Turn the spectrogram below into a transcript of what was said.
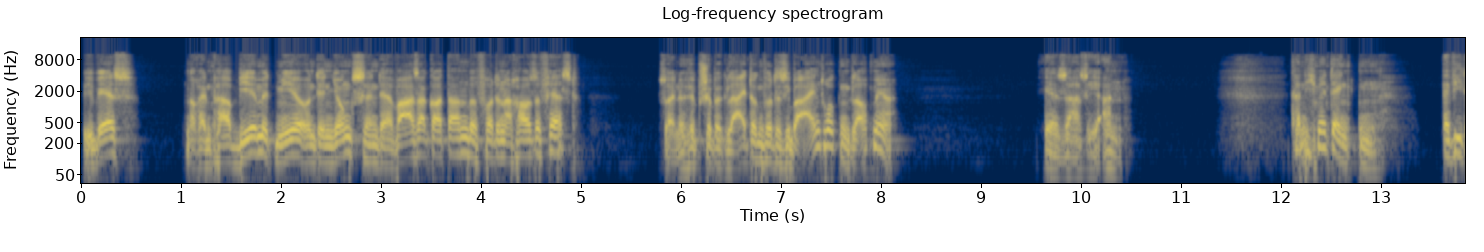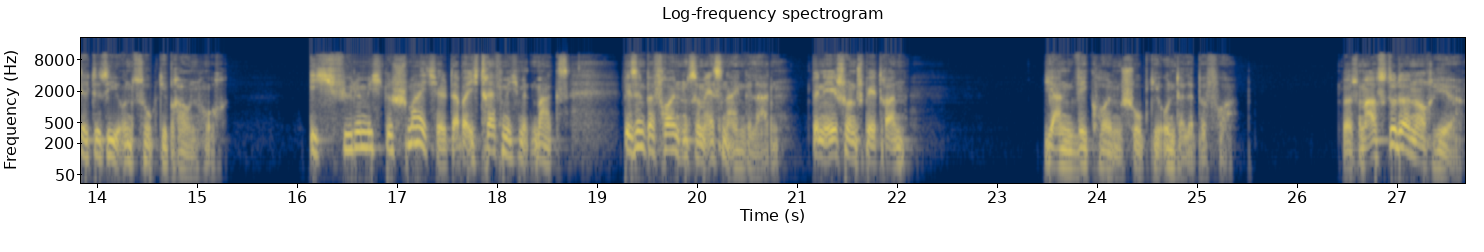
Wie wär's? Noch ein paar Bier mit mir und den Jungs in der Wassergottern, bevor du nach Hause fährst? So eine hübsche Begleitung würde sie beeindrucken, glaub mir. Er sah sie an. Kann ich mir denken, erwiderte sie und zog die Brauen hoch. Ich fühle mich geschmeichelt, aber ich treffe mich mit Max. Wir sind bei Freunden zum Essen eingeladen. Bin eh schon spät dran. Jan Wickholm schob die Unterlippe vor. Was machst du da noch hier?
